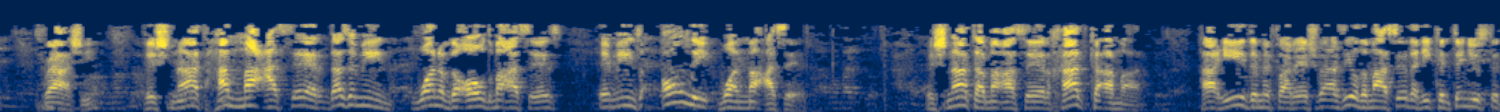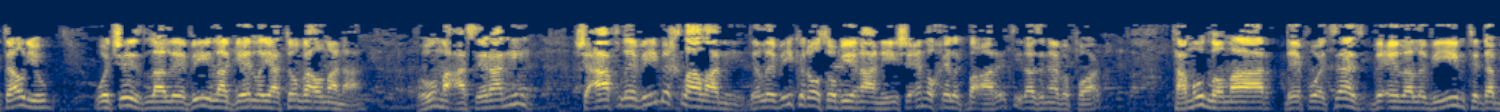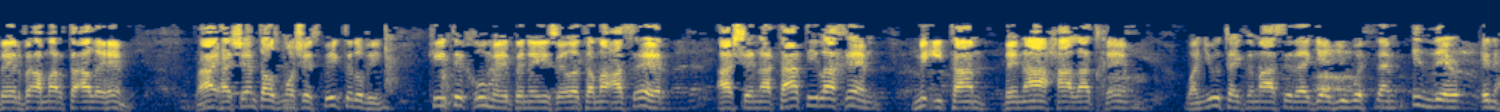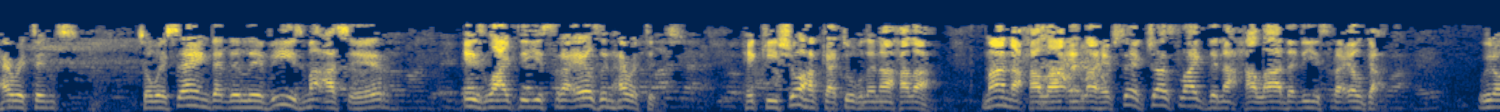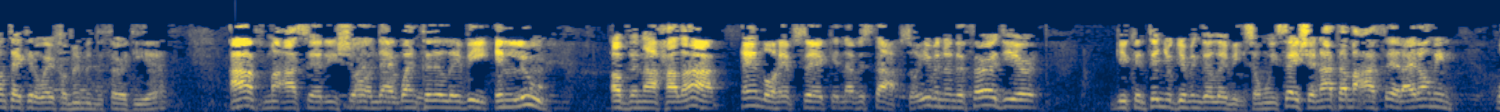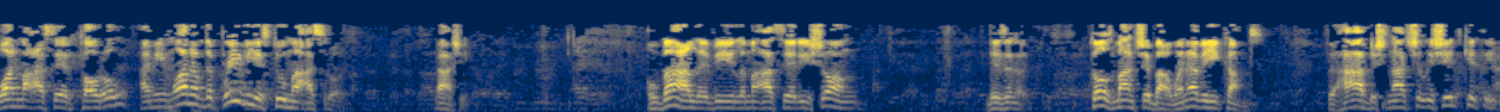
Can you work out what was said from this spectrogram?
Rashi. Vishnat hamaaser doesn't mean one of the old maasers. It means only one maaser. Vishnat maaser chad ka'amar. Hahi the mefaresh va'azil the maaser that he continues to tell you, which is la levi la ger la yatom va'almana. Hu maaser ani. Sha'af levi bichlal ani. The levi could also be an ani. She'en lo chelik ba'aretz. He doesn't have a part. Talmud lomar, therefore it says, ve'ela leviim tedaber ve'amarta alehem. Right? Hashem tells Moshe, speak to Levim, ki tikhu me b'nei Yisrael et ha'ma'aser, asher natati lachem mi'itam benahalatchem. When you take the ma'aser that I gave you with them in their inheritance. So we're saying that the Levi's ma'aser is like the Yisrael's inheritance. Hekisho hakatuv lenahalah. Ma nahala and la hefsek, just like the nahala that the Israel got. We don't take it away from him in the third year. Af ma'aser rishon that went to the Levi in lieu of the nahala and lo hefsek, it never stops. So even in the third year, you continue giving the Levi. So when we say shenata ma'aser, I don't mean one ma'aser total. I mean one of the previous two ma'asrot. Rashi. Uba Levi lema'aser rishon there's a calls man sheba whenever he comes. V'ha b'shnat shelishit kiti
